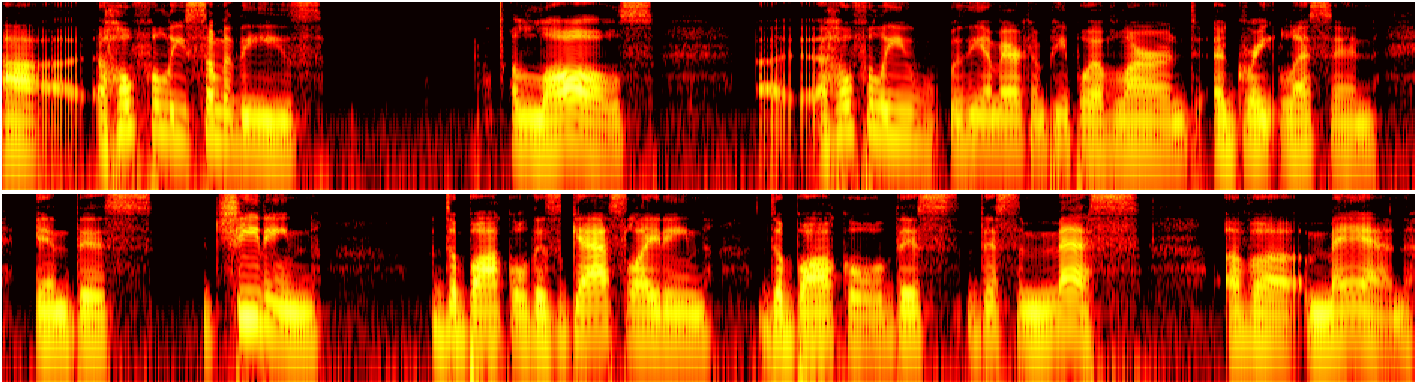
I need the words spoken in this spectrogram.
uh, hopefully, some of these laws. Uh, hopefully, the American people have learned a great lesson in this cheating debacle, this gaslighting debacle, this this mess of a man,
